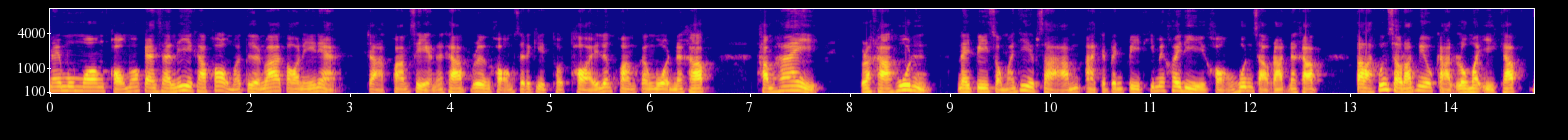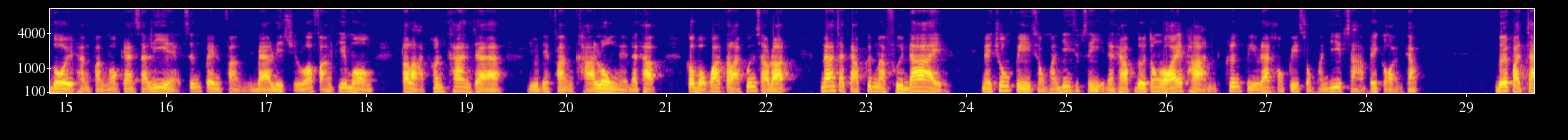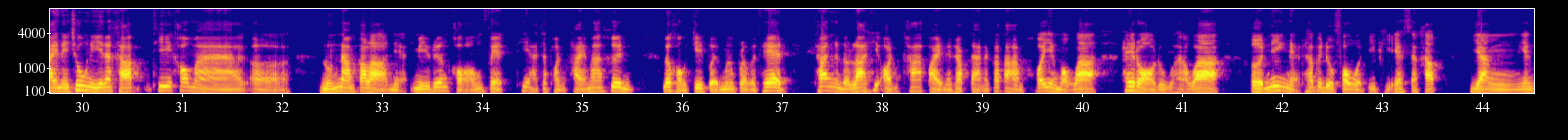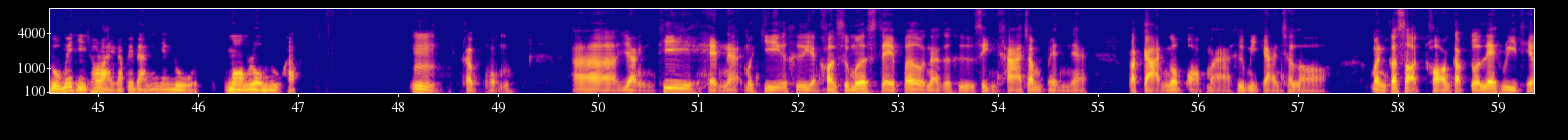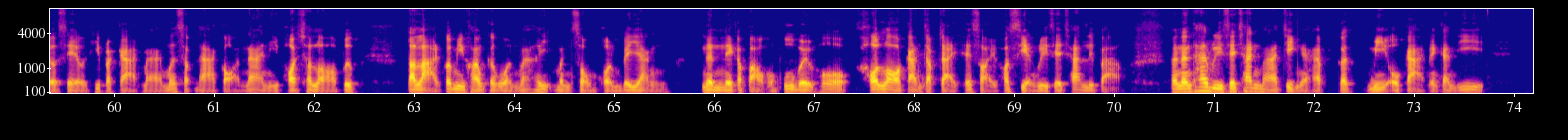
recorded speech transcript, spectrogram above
ในมุมมองของ Morgan Stanley ครับเขาออกมาเตือนว่าตอนนี้เนี่ยจากความเสี่ยงนะครับ เรื่องของเศรษฐกิจถดถอยเรื่องความกังวลนะครับทำให้ราคาหุ้น ในปี 2023 อาจจะเป็นปีที่ไม่ค่อยดีของหุ้นสหรัฐนะครับ ตลาดหุ้นสหรัฐมีโอกาสลงมาอีกครับ โดยทางฝั่ง Morgan Stanley เนี่ยซึ่งเป็นฝั่ง bearish หรือว่าฝั่งที่มองตลาดค่อนข้างจะอยู่ในฝั่งขาลงเนี่ยนะครับ ก็บอกว่าตลาดหุ้นสหรัฐน่าจะกลับขึ้นมาฟื้นได้ในช่วงปี 2024 นะครับ โดยต้องรอให้ผ่านครึ่งปีแรกของปี 2023 ไปก่อนครับ โดยปัจจัยในช่วงนี้นะครับที่เข้ามาหนุนนำตลาดเนี่ยมีเรื่องของเฟดที่อาจจะผ่อนคลายมากขึ้น เรื่องของจีนเปิดเมืองเปิดประเทศ ค่าเงินดอลลาร์ที่อ่อนค่าไปนะครับ แต่นั้นก็ตามเขาก็ยังบอกว่าให้รอดูฮะว่า e a r n i n g เนี่ยถ้าไปดู forward EPS นะครับยังยังดูไม่ดีเท่าไหร่ครับพี่แบงค์ยังดูมองลงอยู่ครับ อืมครับผมอย่างที่เห็นนะเมื่อกี้ก็คืออย่าง consumer staple นะก็คือสินค้าจำเป็นเนี่ยประกาศงบออกมาคือมีการชะลอ มันก็สอดคล้องกับตัวเลข retail sale ที่ประกาศมาเมื่อสัปดาห์ก่อนหน้านี้ พอชะลอปุ๊บตลาดก็มีความกังวลว่าเฮ้ยมันส่งผลไปยัง เงินในกระเป๋าของผู้บริโภคเขารอการจับจ่ายใช้สอยเพราะเสี่ยง recession หรือเปล่า เพราะนั้นถ้า recession มาจริงนะครับ ก็มีโอกาสในการที่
